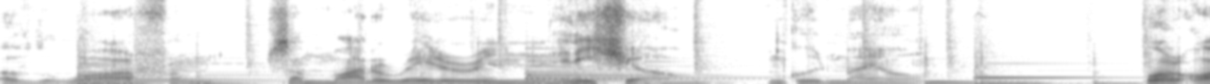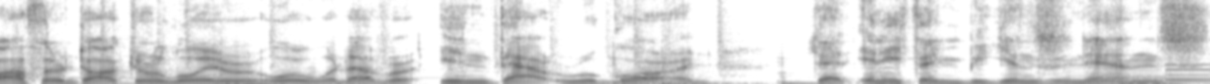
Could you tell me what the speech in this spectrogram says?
of the law from some moderator in any show, including my own, or author, doctor, lawyer, or whatever, in that regard, that anything begins and ends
